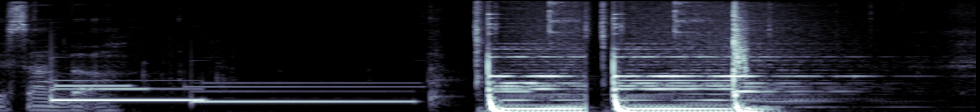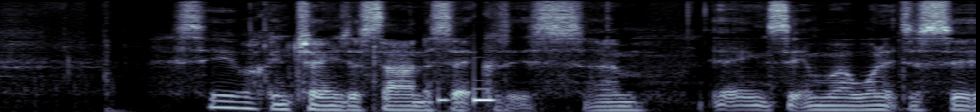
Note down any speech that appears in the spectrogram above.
I want to sound better. See if I can change the sound a sec because it's um it ain't sitting where I want it to sit.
